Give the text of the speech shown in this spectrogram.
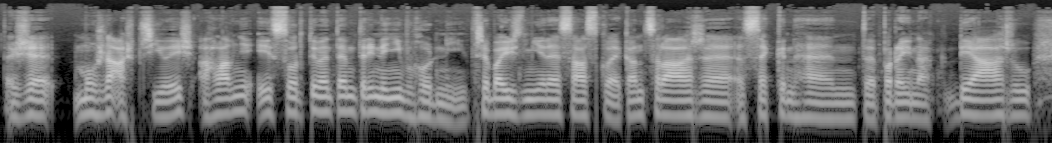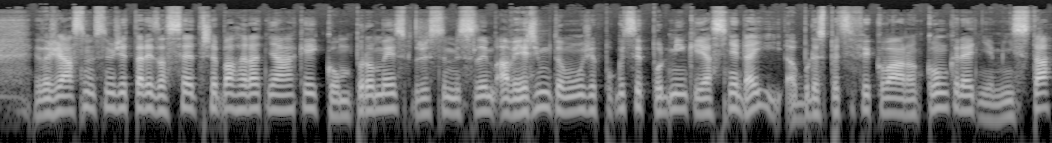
takže možná až příliš a hlavně i sortimentem, který není vhodný. Třeba již zmíněné sáskové kanceláře, second hand, prodejna diářů. Takže já si myslím, že tady zase je třeba hledat nějaký kompromis, protože si myslím a věřím tomu, že pokud si podmínky jasně dají a bude specifikováno konkrétně místa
